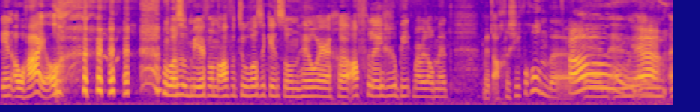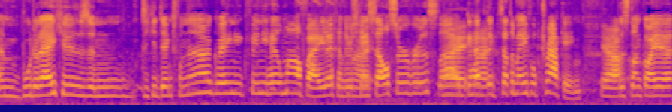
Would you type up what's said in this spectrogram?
in Ohio was het meer van af en toe was ik in zo'n heel erg afgelegen gebied, maar dan met, met agressieve honden. Oh, en, en, ja. en, en, boerderijtjes. En dat je denkt van, nou, ik weet niet, ik vind die helemaal veilig. En er is Nee. geen cell service. Nou, Nee, ik, heb, nee. ik zet hem even op tracking. ja. Dus dan kan je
